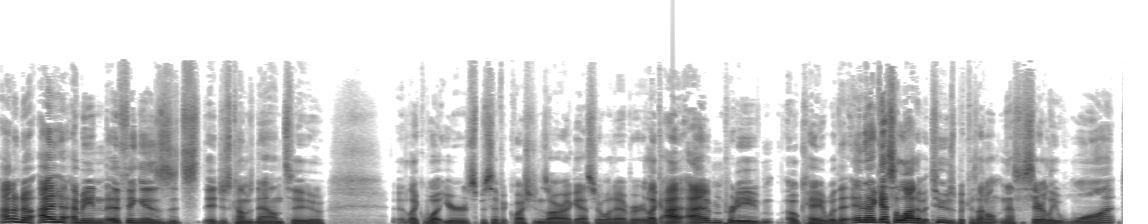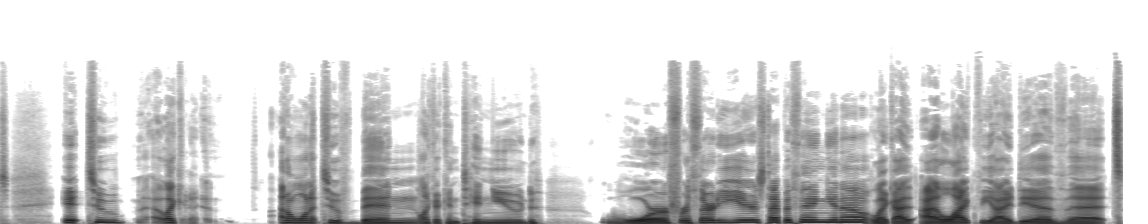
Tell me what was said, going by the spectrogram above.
I don't know. I I mean, the thing is, it's it just comes down to like what your specific questions are, I guess, or whatever. Like I I'm pretty okay with it, and I guess a lot of it too is because I don't necessarily want it to like I don't want it to have been like a continued war for 30 years type of thing, you know? Like I I like the idea that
